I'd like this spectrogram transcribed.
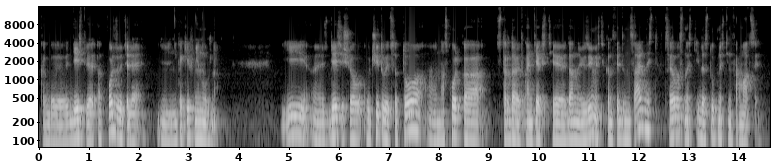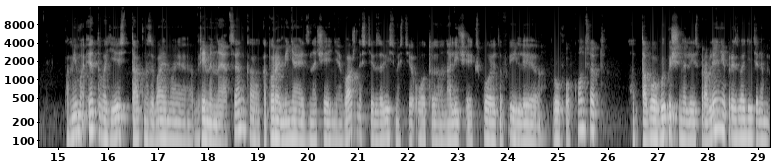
как бы действия от пользователя никаких не нужно. И э, здесь еще учитывается то, э, насколько страдают в контексте данной уязвимости конфиденциальность, целостность и доступность информации. Помимо этого есть так называемая временная оценка, которая меняет значение важности в зависимости от э, наличия эксплойтов или proof of concept, от того, выпущено ли исправление производителем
